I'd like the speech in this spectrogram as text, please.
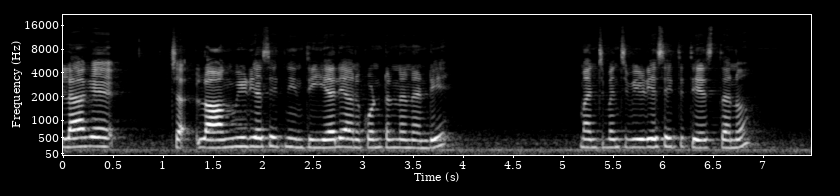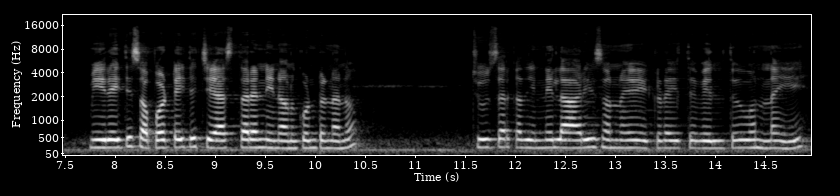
ఇలాగే చ లాంగ్ వీడియోస్ అయితే నేను తీయాలి అనుకుంటున్నానండి. మంచి మంచి వీడియోస్ అయితే తీస్తాను. మీరైతే సపోర్ట్ అయితే చేస్తారని నేను అనుకుంటున్నాను. చూసారు కదా ఎన్ని లారీస్ ఉన్నాయో ఎక్కడైతే వెళ్తూ ఉన్నాయి.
